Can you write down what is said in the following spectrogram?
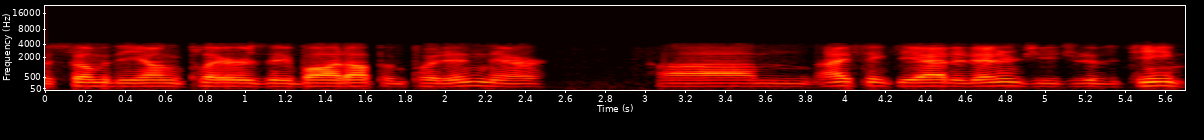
with some of the young players they bought up and put in there, um, I think they added energy to the team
